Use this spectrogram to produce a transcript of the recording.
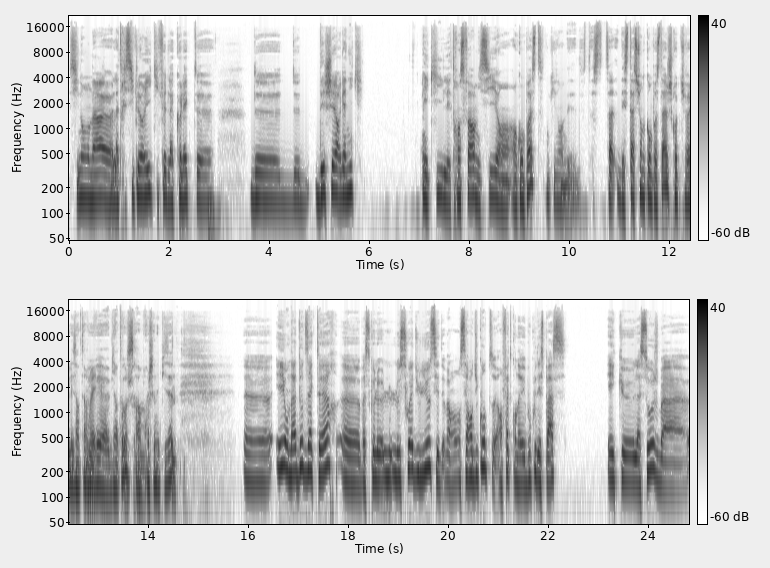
Sinon, on a euh, la tricyclerie qui fait de la collecte euh, de, de déchets organiques et qui les transforme ici en, en compost. Donc ils ont des, des, stations de compostage. Je crois que tu vas les interviewer euh, bientôt. Ce sera un prochain épisode. Euh, et on a d'autres acteurs euh, parce que le, le, souhait du lieu, c'est on s'est rendu compte en fait qu'on avait beaucoup d'espace et que la sauge bah,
